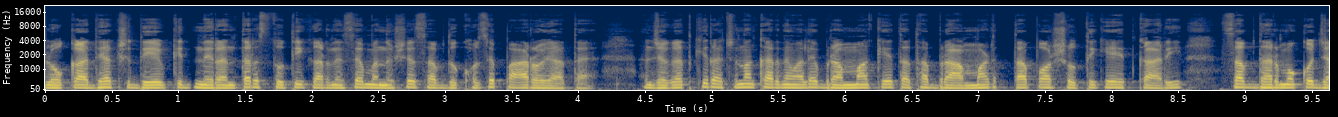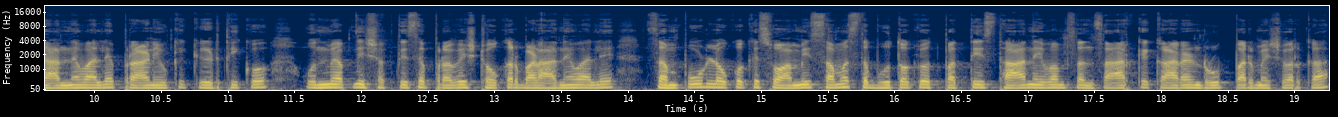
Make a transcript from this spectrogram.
लोकाध्यक्ष, देव की निरंतर स्तुति करने से मनुष्य सब दुखों से पार हो जाता है। जगत की रचना करने वाले ब्रह्मा के तथा ब्राह्मण, तप और श्रुति के हितकारी सब धर्मों को जानने वाले, प्राणियों की कीर्ति को उनमें अपनी शक्ति से प्रविष्ट होकर बढ़ाने वाले संपूर्ण लोकों के स्वामी समस्त भूतों के उत्पत्ति स्थान एवं संसार के कारण रूप परमेश्वर का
